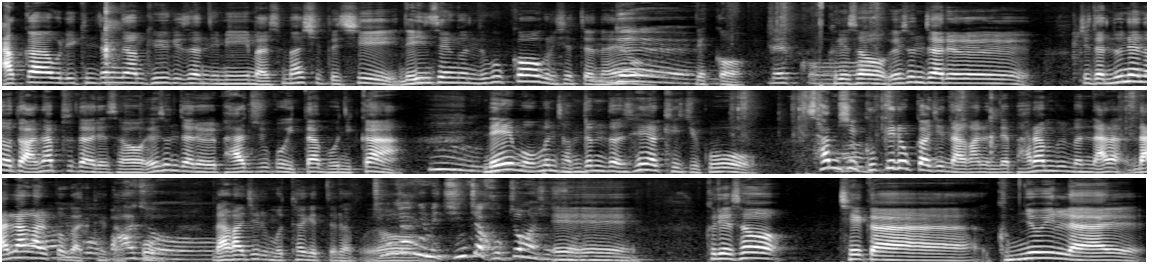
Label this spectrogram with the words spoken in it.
아까 우리 김정남 교육이사님이 말씀하시듯이 내 인생은 누구 거 그러셨잖아요. 네. 내 거. 내 거. 그래서 외손자를 진짜 눈에 넣어도 안 아프다 그래서 외손자를 봐주고 있다 보니까 음. 내 몸은 점점 더 쇠약해지고 39kg까지 나가는데 바람 불면 날아, 날아갈 것 아이고, 같아 맞아. 갖고 나가지를 못하겠더라고요. 총장님이 진짜 걱정하셨어요. 예, 예. 그래서 제가 금요일 날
